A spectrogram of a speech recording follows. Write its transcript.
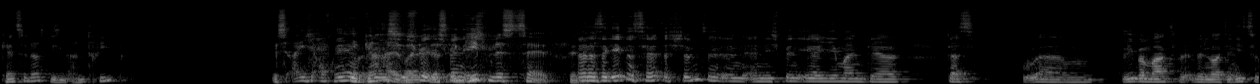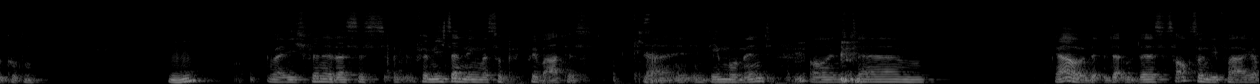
Kennst du das, diesen Antrieb? Ist eigentlich auch Nee, egal, ich- ich weil bin- das ich bin- ich- Ergebnis zählt. Ja, ich. das Ergebnis zählt, das stimmt. Und ich bin eher jemand, der das ähm, lieber mag, wenn Leute nicht zugucken. Mhm. Weil ich finde, das ist für mich dann irgendwas so Privates. Klar. äh, In, in dem Moment. Und ähm, ja, da- da- das ist auch so die Frage,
